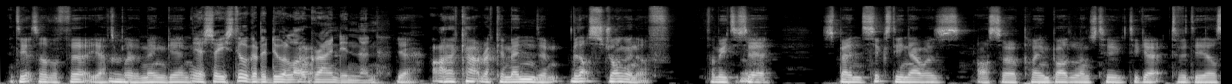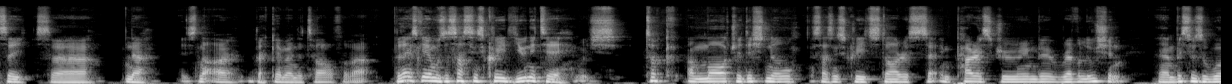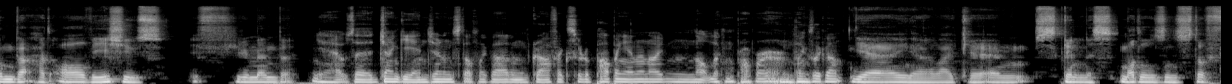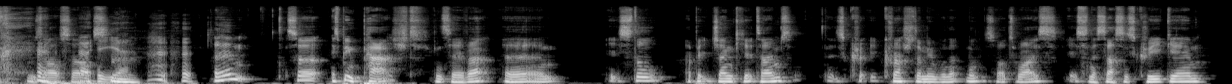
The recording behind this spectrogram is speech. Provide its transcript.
And to get to level 30, you have to mm. play the main game. Yeah, so you still got to do a lot uh, of grinding then. Yeah, I can't recommend them. They're not strong enough for me to say, spend 16 hours or so playing Borderlands 2 to get to the DLC. So, nah, it's not a recommend at all for that. The next game was Assassin's Creed Unity, which took a more traditional Assassin's Creed story set in Paris during the Revolution. And this was a one that had all the issues if you remember. Yeah, it was a janky engine and stuff like that, and graphics sort of popping in and out and not looking proper and things like that. Yeah, you know, like uh, um, skinless models and stuff. It was all sorts. yeah. um, so it's been patched, I can say that. Um, it's still a bit janky at times. It's cr- it crashed on me once or twice. It's an Assassin's Creed game.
